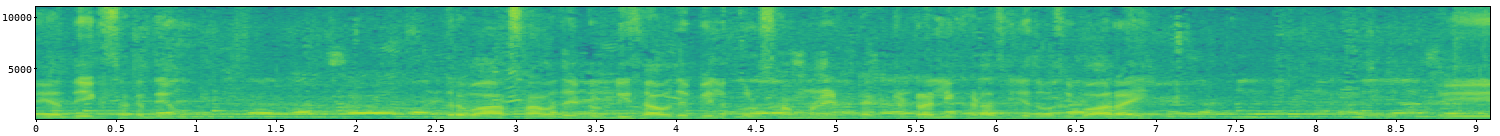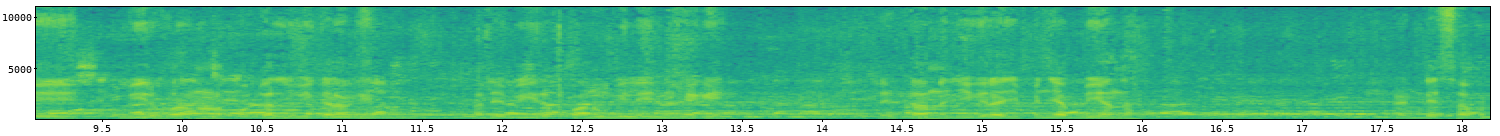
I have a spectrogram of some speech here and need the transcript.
ਤੇ ਆ ਦੇਖ ਸਕਦੇ ਹੋ, ਦਰਬਾਰ ਸਾਹਿਬ ਦੇ, ਡੁੱਡੀ ਸਾਹਿਬ ਦੇ ਬਿਲਕੁਲ ਸਾਹਮਣੇ ਟਰੈਕਟਰ, ਟਰਾਲੀ ਖੜਾ ਸੀ ਜਦੋਂ ਅਸੀਂ ਬਾਹਰ ਆਏ। ਤੇ ਵੀਰ ਹੋਰਾਂ ਨਾਲ ਆਪਾਂ ਗੱਲ ਵੀ ਕਰਾਂਗੇ। ਹਲੇ ਵੀਰ ਆਪਾਂ ਨੂੰ ਮਿਲੇ ਨਹੀਂ ਹੈਗੇ। ਤੇ ਧੰਨ ਜਿਗਰਾ ਜੀ ਪੰਜਾਬੀਆਂ ਦਾ। ਐਡੇ ਸਫ਼ਰ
